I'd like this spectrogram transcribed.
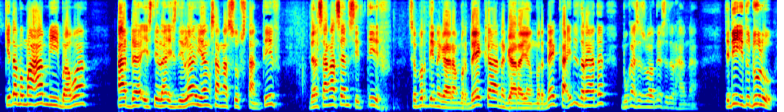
kita memahami bahwa ada istilah-istilah yang sangat substantif dan sangat sensitif seperti negara merdeka, negara yang merdeka ini ternyata bukan sesuatu yang sederhana. Jadi itu dulu.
